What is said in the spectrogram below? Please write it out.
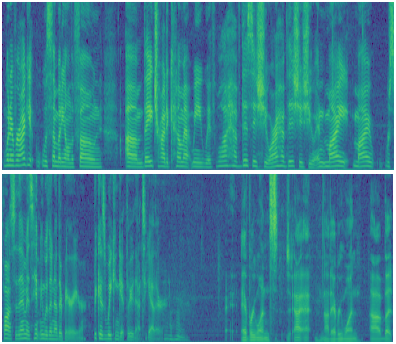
whenever i get with somebody on the phone um, they try to come at me with well i have this issue or i have this issue and my my response to them is hit me with another barrier because we can get through that together everyone's I, I, not everyone uh, but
